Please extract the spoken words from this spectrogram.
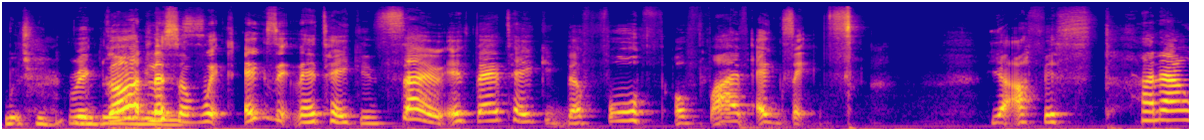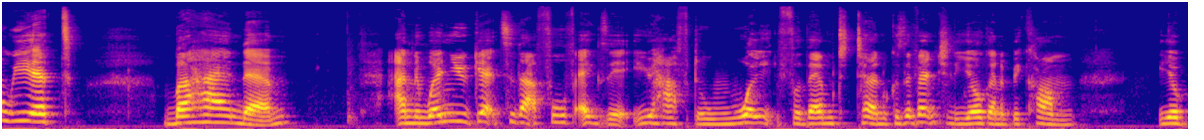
Which would regardless of which exit they're taking. So if they're taking the fourth of five exits, you have to stand and wait behind them. And when you get to that fourth exit, you have to wait for them to turn because eventually you're going to become you're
